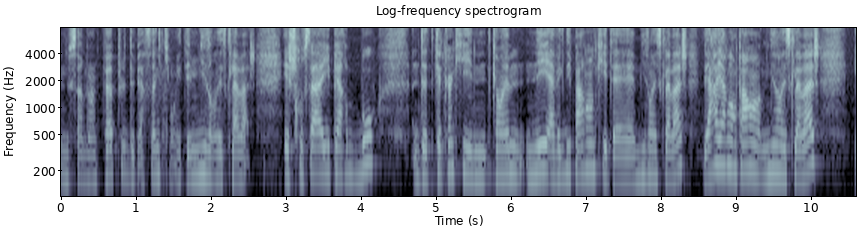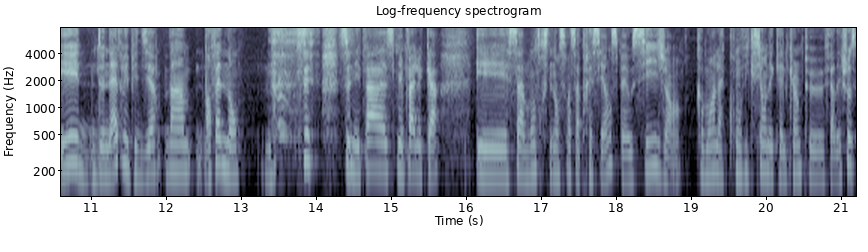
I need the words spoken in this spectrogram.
Nous sommes un peuple de personnes qui ont été mises en esclavage. Et je trouve ça hyper beau d'être quelqu'un qui est quand même né avec des parents qui étaient mis en esclavage, des arrière-grands-parents mis en esclavage, et de naître et puis de dire, ben, en fait, non, ce n'est pas ce n'est pas le cas. Et ça montre non seulement sa préséance mais aussi genre comment la conviction de quelqu'un peut faire des choses.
